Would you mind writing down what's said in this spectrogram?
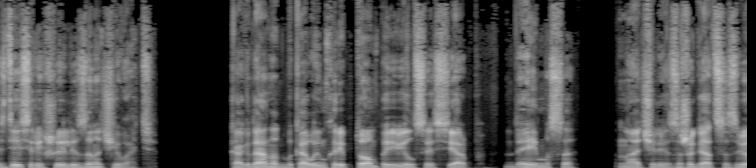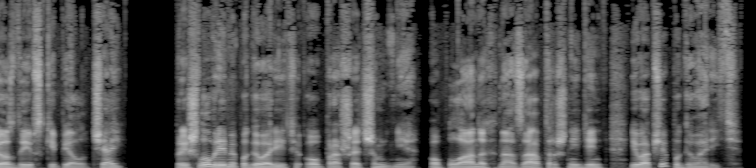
Здесь решили заночевать. Когда над боковым хребтом появился серп Деймоса, начали зажигаться звезды и вскипел чай, пришло время поговорить о прошедшем дне, о планах на завтрашний день и вообще поговорить.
